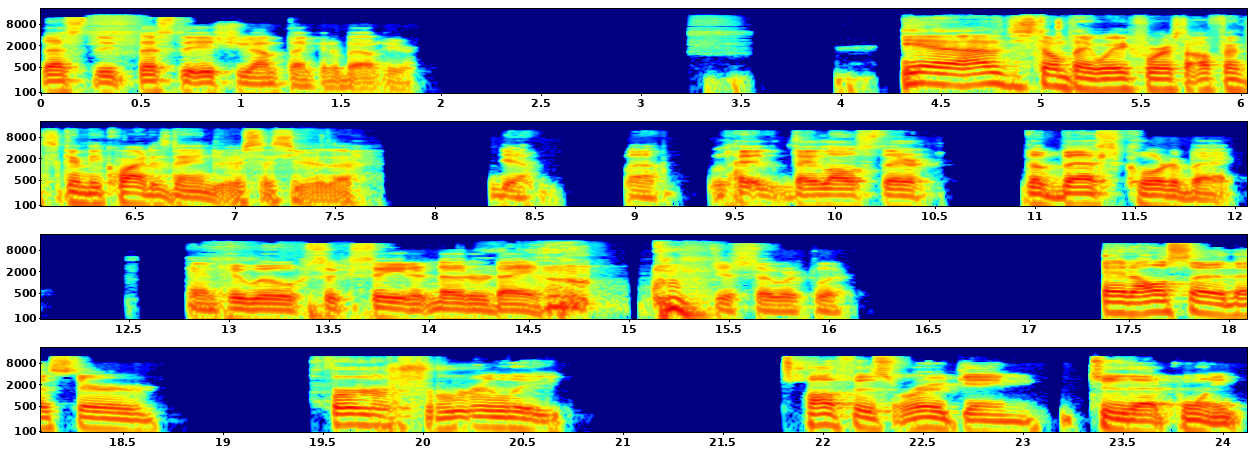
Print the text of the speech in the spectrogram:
That's the that's the issue I'm thinking about here. Yeah, I just don't think Wake Forest offense is going to be quite as dangerous this year, though. Yeah, well, they, they lost their the best quarterback, and who will succeed at Notre Dame. just so we're clear. And also, that's their first really toughest road game to that point.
